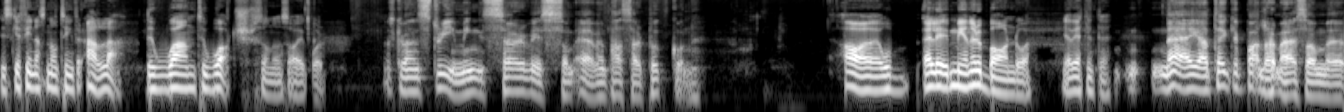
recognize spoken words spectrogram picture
det ska finnas någonting för alla. The one to watch, som de sa igår. Det ska vara en streaming-service som även passar puckon. Ja, och, eller menar du barn då? Jag vet inte. Nej, jag tänker på alla de här som eh,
